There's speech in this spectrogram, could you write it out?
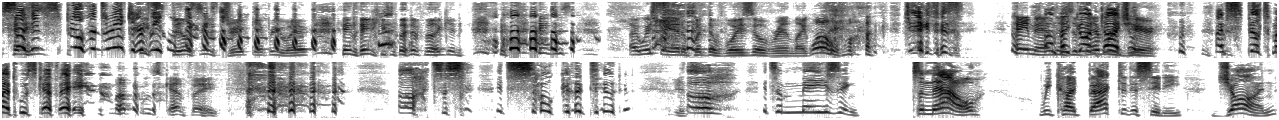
so And he spilled the drink everywhere. he spills his drink everywhere. And like he put a fucking. just- I wish they had to put the voiceover in, like, "Whoa, fuck! Jesus, Hey man, Oh my a God, beverage Nigel. here." I've spilt my Pousse Café. My Booze Cafe. Oh, it's just, it's so good, dude. It's- Oh, it's amazing. So now we cut back to the city. John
